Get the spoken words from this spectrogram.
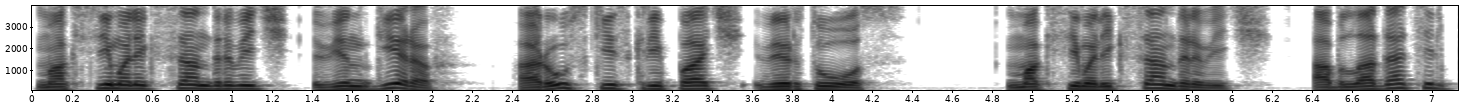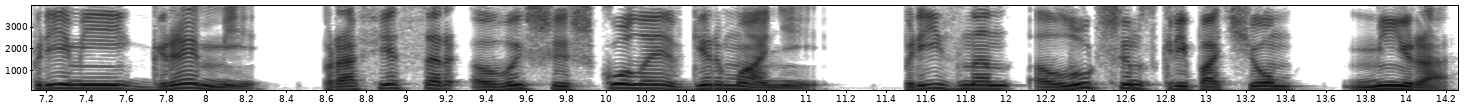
Максим Александрович Венгеров а русский скрипач-виртуоз. Максим Александрович, обладатель премии Грэмми, профессор высшей школы в Германии, признан лучшим скрипачом мира.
